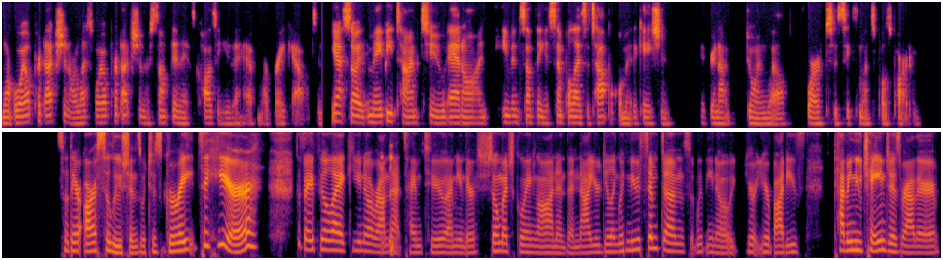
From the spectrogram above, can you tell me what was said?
more oil production or less oil production or something that's causing you to have more breakouts. And yeah, so it may be time to add on even something as simple as a topical medication if you're not doing well four to six months postpartum. So there are solutions, which is great to hear because I feel like, you know, around that time too, I mean, there's so much going on. And then now you're dealing with new symptoms with, you know, your, your body's having new changes rather.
